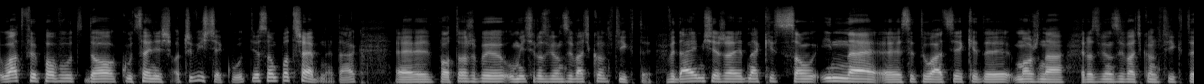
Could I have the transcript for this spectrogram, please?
łatwy powód do kłócenia się. Oczywiście kłótnie są potrzebne, tak? Po to, żeby umieć rozwiązywać konflikty. Wydaje mi się, że jednak są inne sytuacje, kiedy można rozwiązywać konflikty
